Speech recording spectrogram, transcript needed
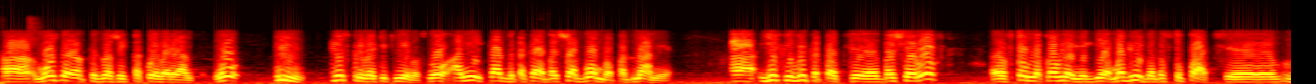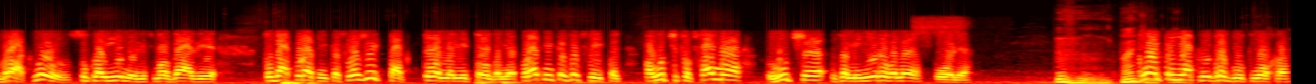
А можно предложить такой вариант? Ну, плюс превратить в минус. Но они как бы такая большая бомба под нами. А если выкопать э, большой ров – Э, в том направлении, где могли бы наступать э, враг, ну, с Украины или с Молдавии, туда аккуратненько сложить, так, тоннами, тоннами, аккуратненько засыпать, получится самое лучшее заминированное поле. Угу, Нам приятно и врагу плохо.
